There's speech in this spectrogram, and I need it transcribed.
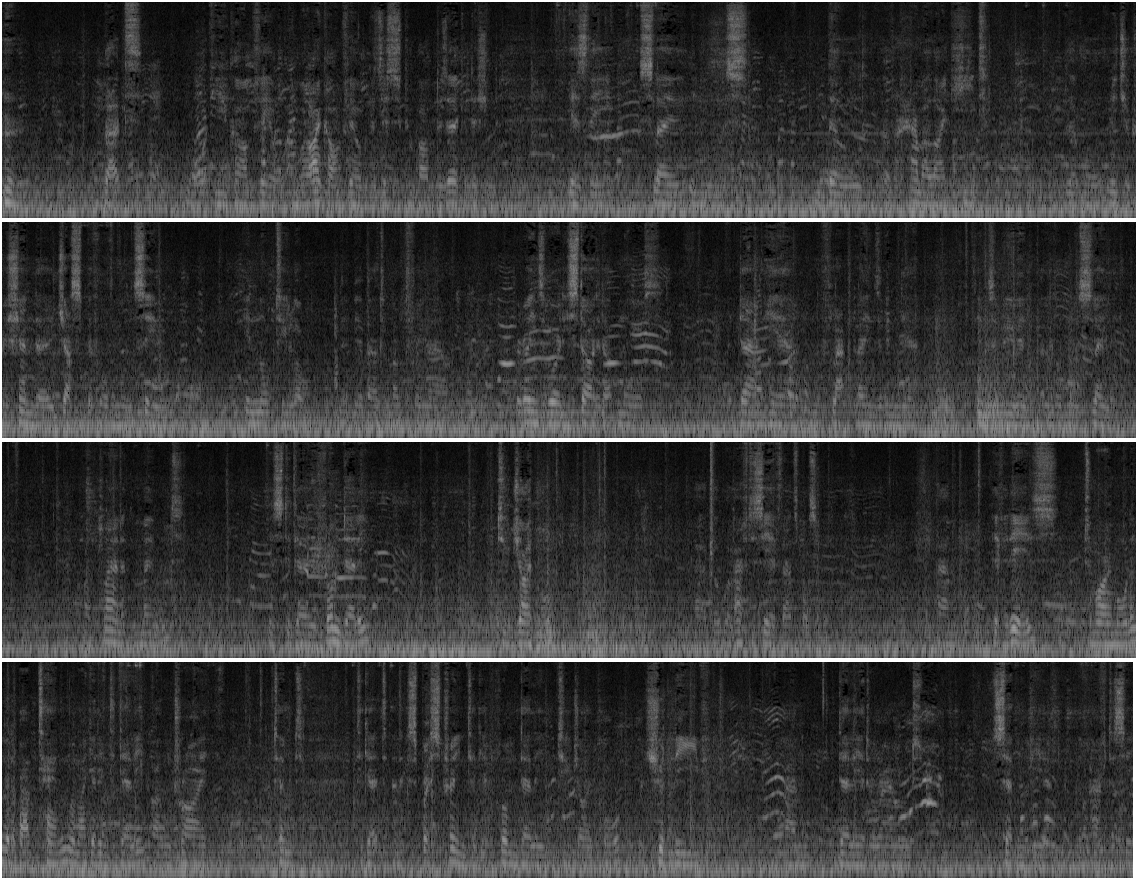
Hmm. but what you can't feel, and what I can't feel because this compartment is air conditioned, is the slow, enormous build of a hammer-like heat that will reach a crescendo just before the monsoon in not too long, maybe about a month from now. The rains have already started up north, but down here on the flat plains of India, things are moving a little more slowly. My plan at the moment is to go from Delhi to Jaipur, uh, but we'll have to see if that's possible. Um, if it is, tomorrow morning at about 10 when I get into Delhi, I will try, I will attempt to get an express train ticket from Delhi to Jaipur, which should leave um, Delhi at around 7 pm. We'll have to see.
